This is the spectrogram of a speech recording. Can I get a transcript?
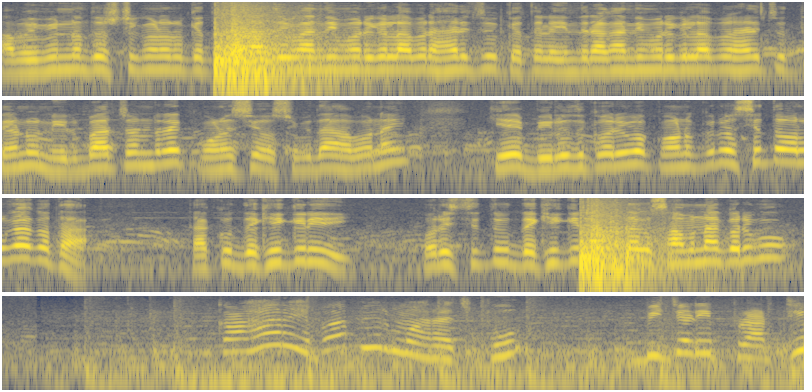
ଆଉ ବିଭିନ୍ନ ଦୃଷ୍ଟିକୋଣରୁ କେତେବେଳେ ରାଜୀବ ଗାନ୍ଧୀ ମରିଗଲା ପରେ ହାରିଛୁ କେତେବେଳେ ଇନ୍ଦିରା ଗାନ୍ଧୀ ମରିଗଲା ପରେ ହାରିଛୁ ତେଣୁ ନିର୍ବାଚନରେ କୌଣସି ଅସୁବିଧା ହେବ ନାହିଁ କିଏ ବିରୋଧ କରିବ କ'ଣ କରିବ ସେ ତ ଅଲଗା କଥା ତାକୁ ଦେଖିକିରି ପରିସ୍ଥିତିକୁ ଦେଖିକିରି ତାକୁ ସାମ୍ନା କରିବୁ କାହାର ହେବା ବୀର ମହାରାଜପୁର ବିଜେଡି ପ୍ରାର୍ଥୀ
